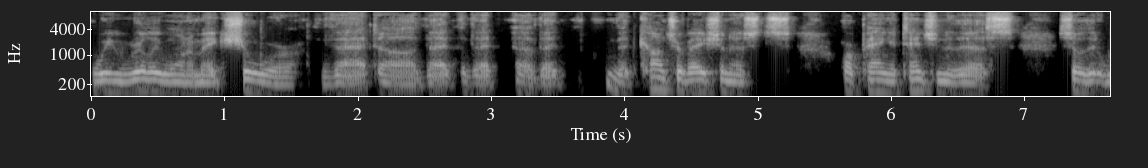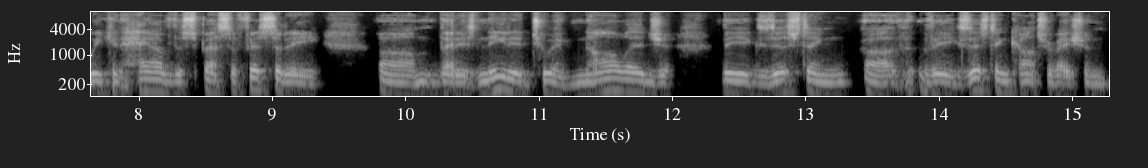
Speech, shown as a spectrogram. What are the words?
We really want to make sure that uh, that that uh, that that conservationists are paying attention to this so that we can have the specificity um, that is needed to acknowledge the existing uh, the existing conservation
